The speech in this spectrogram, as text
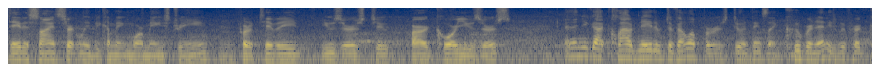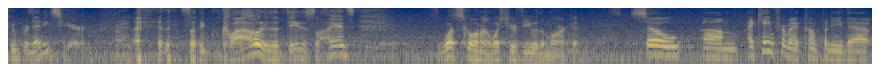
data science certainly becoming more mainstream, mm. productivity users to hardcore users, and then you got cloud native developers doing things like Kubernetes. We've heard Kubernetes here. Right. it's like cloud, is it data science? What's going on? What's your view of the market? So um, I came from a company that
